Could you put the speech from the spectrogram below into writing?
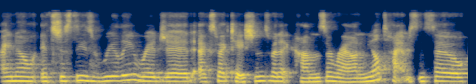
I know it's just these really rigid expectations when it comes around meal times. And so,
